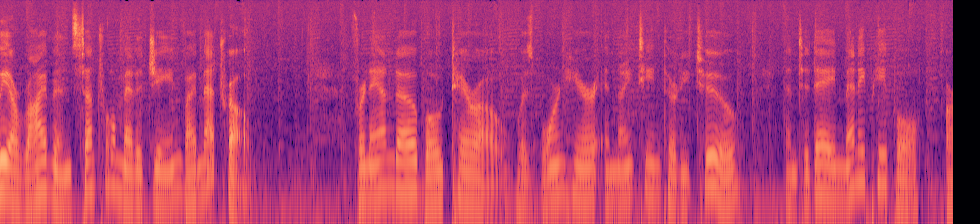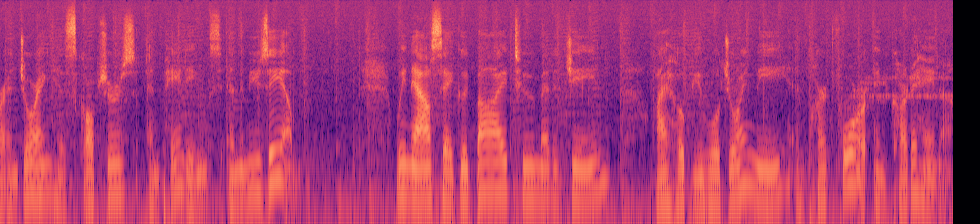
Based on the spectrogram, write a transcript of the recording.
We arrive in central Medellin by metro. Fernando Botero was born here in 1932, and today many people are enjoying his sculptures and paintings in the museum. We now say goodbye to Medellin. I hope you will join me in part four in Cartagena.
